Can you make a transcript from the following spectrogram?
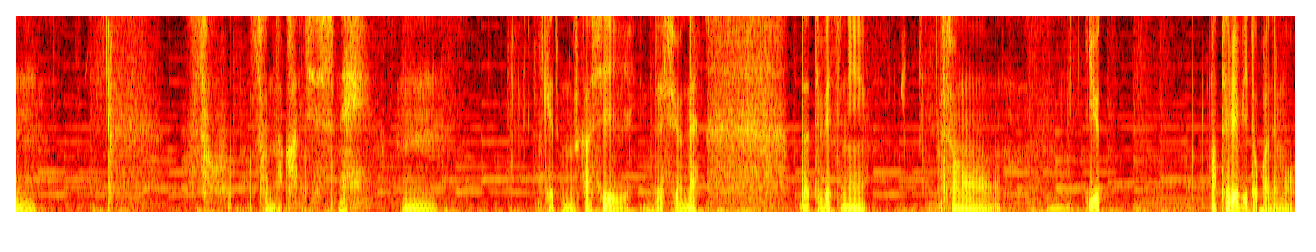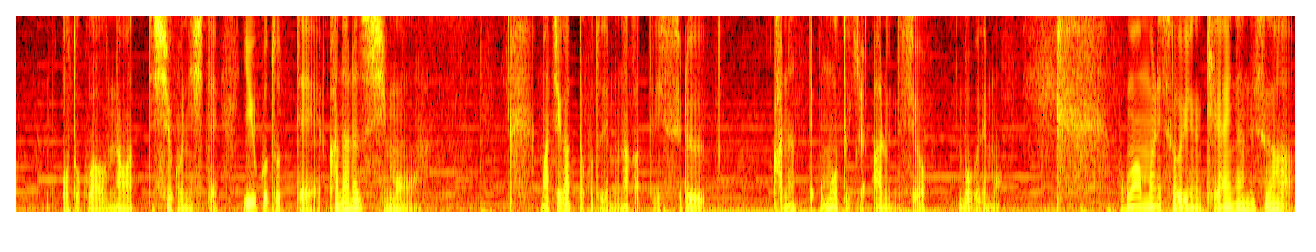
うん。そう、そんな感じですね。うん。けど難しいですよね。だって別に、その、言まあ、テレビとかでも男は女はって主語にして言うことって必ずしも間違ったことでもなかったりするかなって思う時があるんですよ。僕でも。僕もあんまりそういうの嫌いなんですが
